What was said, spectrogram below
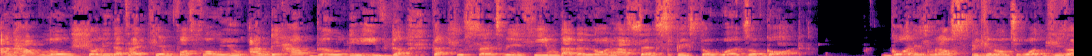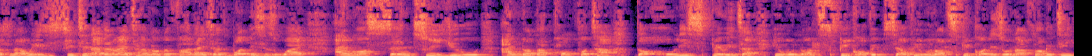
and have known surely that I came forth from you and they have believed that you sent me. Him that the Lord has sent speaks the words of God. God is now speaking unto what? Jesus now is sitting at the right hand of the Father. He says, but this is why I must send to you another comforter, the Holy Spirit. He will not speak of himself. He will not speak on his own authority.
